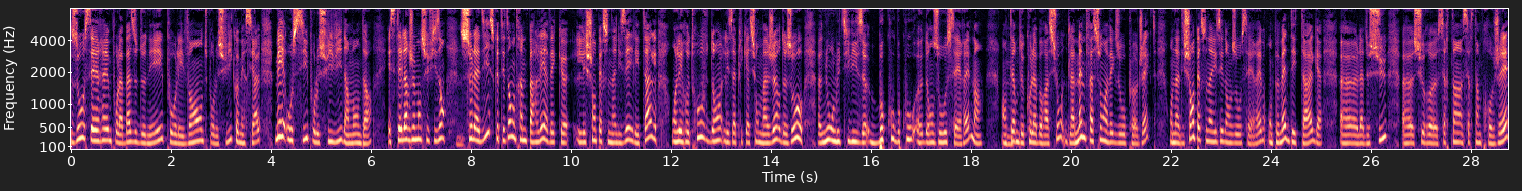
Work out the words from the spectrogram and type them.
Zoho CRM pour la base de données, pour les ventes, pour le suivi commercial, mais aussi pour le suivi d'un mandat. Et c'était largement suffisant. Mm. Cela dit, ce que tu étais en train de parler avec euh, les champs personnalisés et les tags, on les retrouve dans les applications majeures de Zoho. Euh, nous, on l'utilise beaucoup, beaucoup dans Zoho CRM en mm. termes de collaboration. De la même façon avec Zoho Project, on a des champs personnalisés dans le Zoho CRM on peut mettre des tags euh, là-dessus euh, sur euh, certains certains projets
